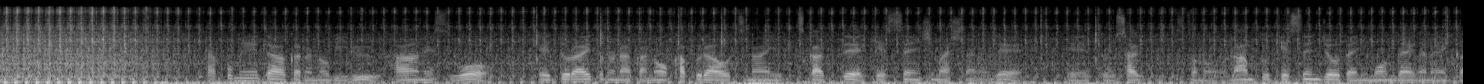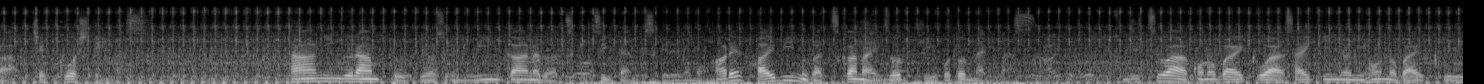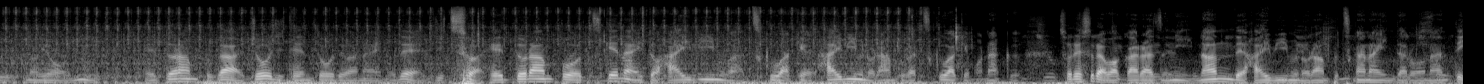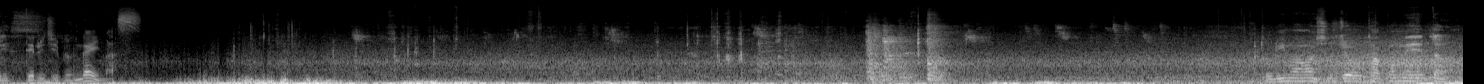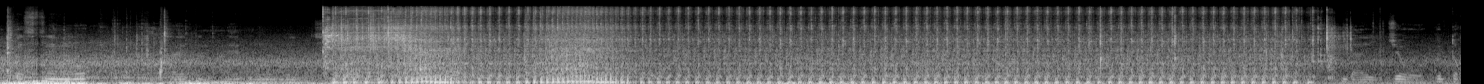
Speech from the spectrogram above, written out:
ターから伸びるハーネスをヘッドライトの中のカプラーをつない使って決線しましたので、えー、とさそのランプ決線状態に問題がないかチェックをしています。ターニングランプ要するにウインカーなどはつきついたんですけれどもあれ？ハイビームがつかないぞっていうことになります。実はこのバイクは最近の日本のバイクのようにヘッドランプが常時点灯ではないので実はヘッドランプをつけないとハイビームがつくわけハイビームのランプがつくわけもなくそれすら分からずになんでハイビームのランプつかないんだろうなんて言ってる自分がいます。取り回し上タコメーターの決線を変えたんだねもう一大丈夫と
